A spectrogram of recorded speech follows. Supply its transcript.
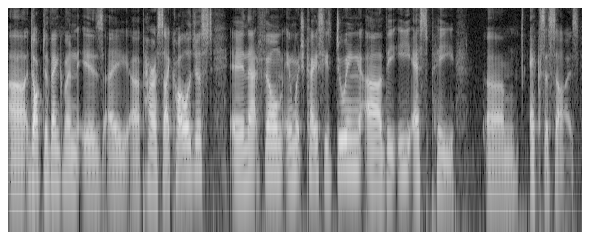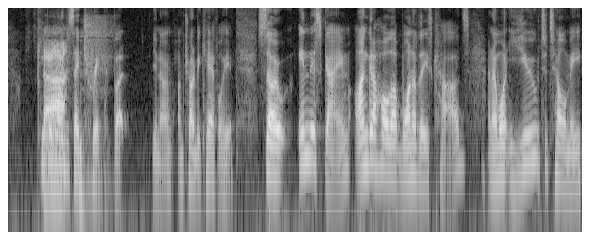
Uh, Dr. Venkman is a uh, parapsychologist in that film, in which case he's doing uh, the ESP um, exercise. Keep Ah. wanting to say trick, but you know, I'm trying to be careful here. So, in this game, I'm going to hold up one of these cards, and I want you to tell me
